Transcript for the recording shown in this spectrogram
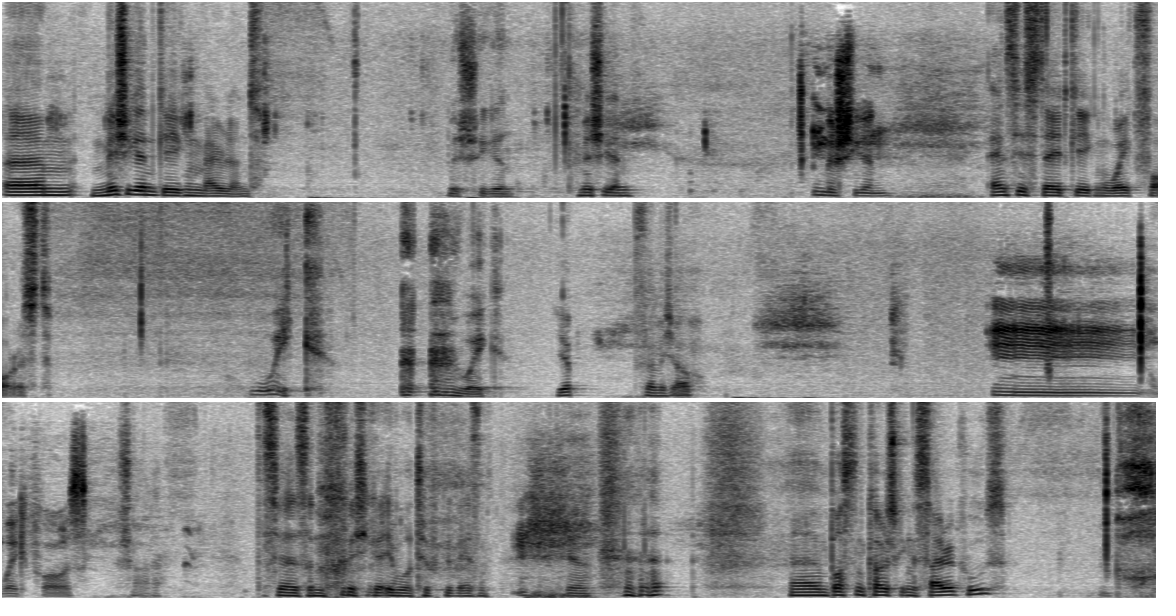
Ähm, Michigan gegen Maryland. Michigan. Michigan. Michigan. NC State gegen Wake Forest. Wake. Wake. Yep, für mich auch. Mm, Wake Forest. Schade. Das wäre so ein richtiger Emo-Tipp gewesen. Ja. ähm, Boston College gegen Syracuse. Oh,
